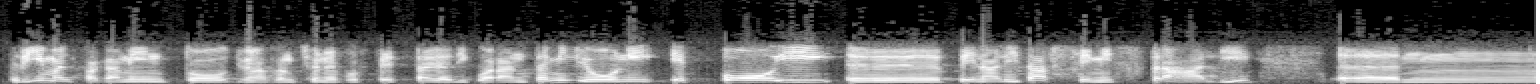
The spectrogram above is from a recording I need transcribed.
prima il pagamento di una sanzione forfettaria di 40 milioni e poi eh, penalità semestrali ehm,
